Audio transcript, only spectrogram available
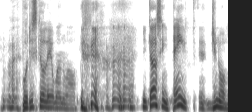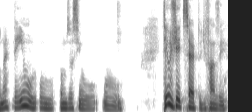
Por isso que eu leio o manual. Então, assim, tem, de novo, né? Tem o, o- vamos dizer assim, o, o- tem o jeito certo de fazer.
